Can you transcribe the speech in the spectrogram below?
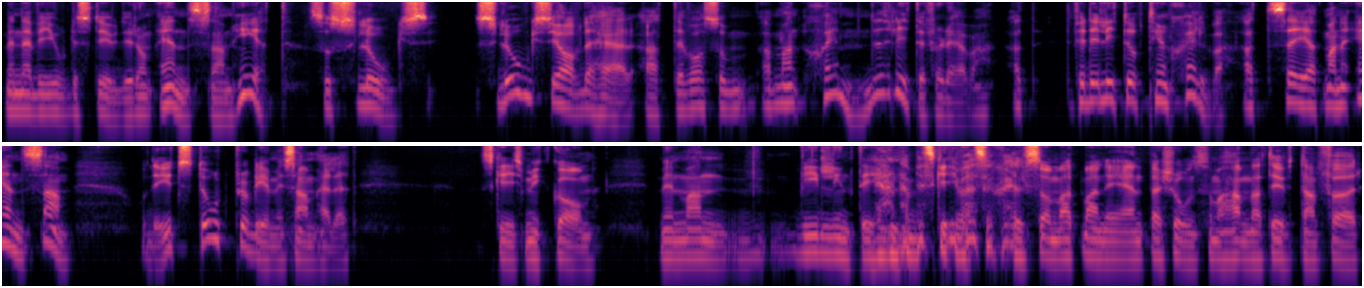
Men när vi gjorde studier om ensamhet så slogs, slogs jag av det här att det var som att man skämdes lite för det. Va? Att för det är lite upp till en själv att säga att man är ensam. Och det är ju ett stort problem i samhället. skrivs mycket om. Men man vill inte gärna beskriva sig själv som att man är en person som har hamnat utanför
